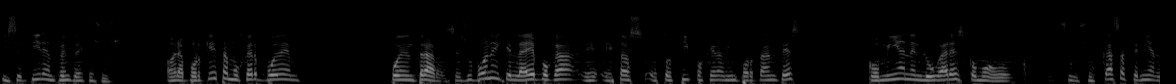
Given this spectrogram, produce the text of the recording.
Y se tira enfrente de Jesús. Ahora, ¿por qué esta mujer puede, puede entrar? Se supone que en la época eh, estos, estos tipos que eran importantes comían en lugares como sus casas tenían,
